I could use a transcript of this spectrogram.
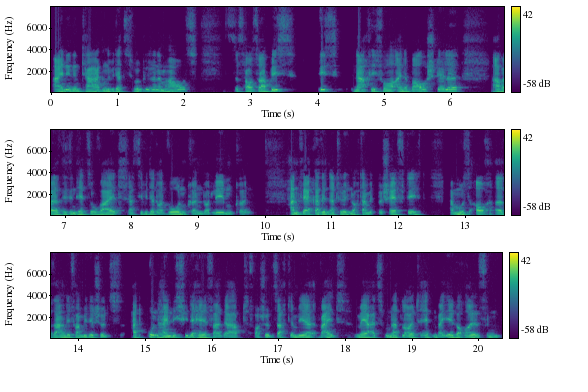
einigen Tagen wieder zurück in einem Haus. Das Haus war bis, ist nach wie vor eine Baustelle. Aber sie sind jetzt so weit, dass sie wieder dort wohnen können, dort leben können. Handwerker sind natürlich noch damit beschäftigt. Man muss auch äh, sagen, die Familie Schütz hat unheimlich viele Helfer gehabt. Frau Schütz sagte mir, weit mehr als 100 Leute hätten bei ihr geholfen.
